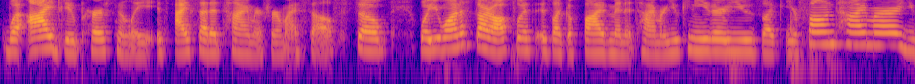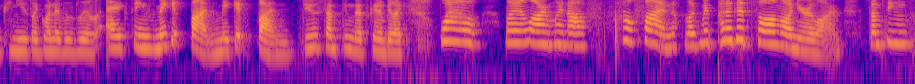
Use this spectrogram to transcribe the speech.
what I do personally is I set a timer for myself. So what you want to start off with is like a five minute timer. You can either use like your phone timer, you can use like one of those little egg things. Make it fun, make it fun. Do something that's gonna be like, wow, my alarm went off. How fun. Like put a good song on your alarm. Something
